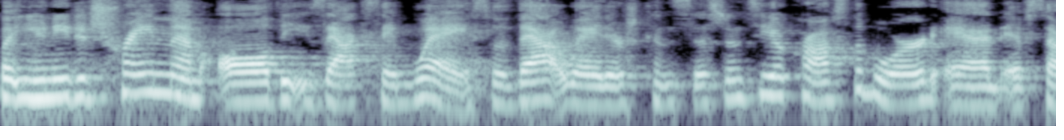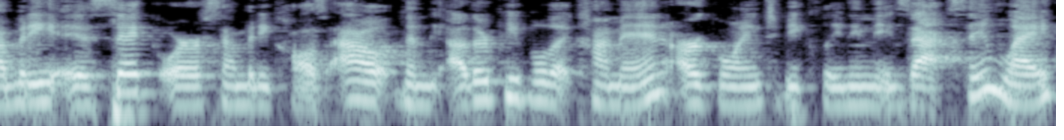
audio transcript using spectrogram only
but you need to train them all the exact same way. So that way there's consistency across the board. And if somebody is sick or if somebody calls out, then the other people that come in are going to be cleaning the exact same way.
